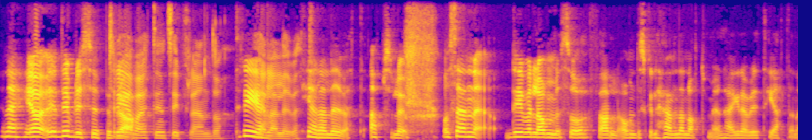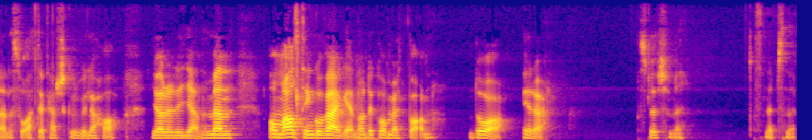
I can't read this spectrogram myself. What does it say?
Nej, jag, det blir superbra. Tre har varit din siffra ändå. Tre. Hela livet. Hela livet, absolut. Och sen, det är väl om så fall om det skulle hända något med den här graviditeten eller så, att jag kanske skulle vilja ha, göra det igen. Men om allting går vägen och det kommer ett barn, då är det slut för mig. Snäpp, snäpp.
